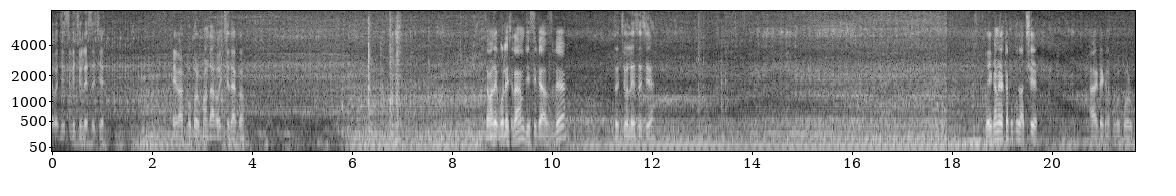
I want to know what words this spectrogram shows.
দেখো জেসিবি চলে এসেছে। এবার পুকুর খোঁদা হচ্ছে, দেখো। তোমাদের বলেছিলাম জিসিবি আসবে, তো চলে এসেছে। এখানে একটা পুকুর আছে। আর একটা এখানে পুকুর করব।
